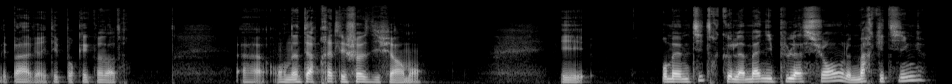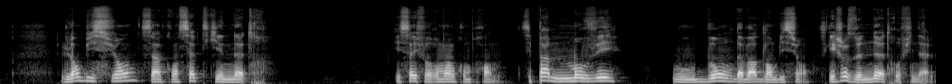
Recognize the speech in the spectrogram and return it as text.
n'est pas la vérité pour quelqu'un d'autre. Euh, on interprète les choses différemment. Et au même titre que la manipulation, le marketing, l'ambition, c'est un concept qui est neutre. Et ça, il faut vraiment le comprendre. C'est pas mauvais ou bon d'avoir de l'ambition. C'est quelque chose de neutre au final.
